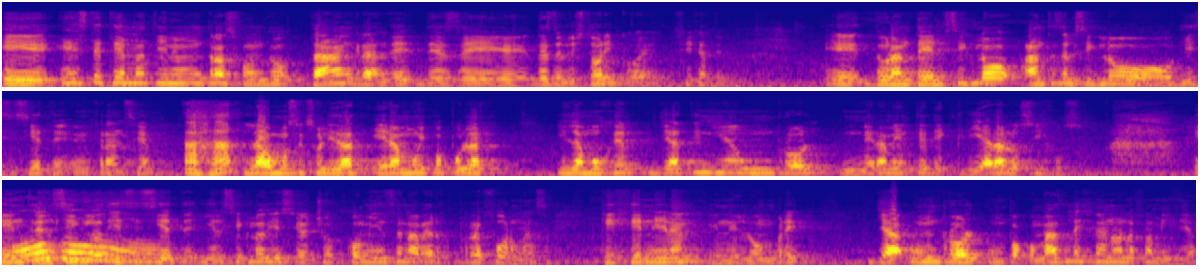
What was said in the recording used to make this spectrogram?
eh, este tema tiene un trasfondo tan grande desde, desde lo histórico, ¿eh? fíjate. Eh, durante el siglo, antes del siglo XVII en Francia, Ajá. la homosexualidad era muy popular y la mujer ya tenía un rol meramente de criar a los hijos. Entre el siglo Oh. XVII y el siglo XVIII comienzan a haber reformas que generan en el hombre ya un rol un poco más lejano a la familia,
